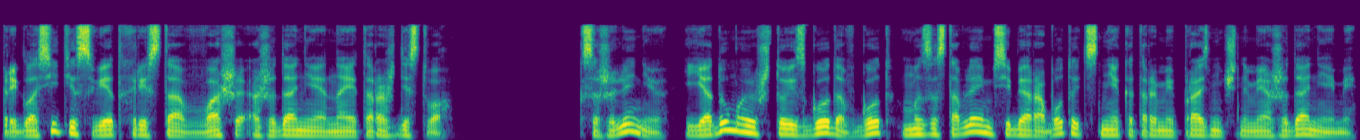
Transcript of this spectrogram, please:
Пригласите свет Христа в ваши ожидания на это Рождество. К сожалению, я думаю, что из года в год мы заставляем себя работать с некоторыми праздничными ожиданиями,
